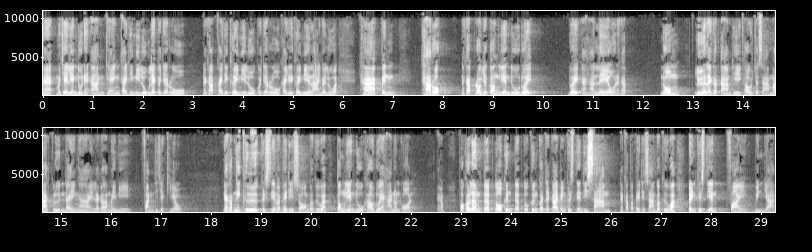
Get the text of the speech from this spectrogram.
นะไม่ใช่เลี้ยงดูในอ่านแข็งใครที่มีลูกเล็กก็จะรู้นะครับใครที่เคยมีลูกก็จะรู้ ใครที่เคยมีหลานก็รู้ว่า ถ้าเป็นทารกนะครับเราจะต้องเลี้ยงดูด้วย ด้วยอาหารเหลวนะครับ นมหรืออะไรก็ตามที่เขาจะสามารถกลืนได้ง่าย แล้วก็ไม่มีฟันที่จะเคี้ยวนะครับนี่คือคริสเตียนประเภทที่สองก็คือว่าต้องเลี้ยงดูเขาด้วยอาหารอ่อนๆนะครับพอเขาเริ่มเติบโตขึ้นเติบโตขึ้นก็จะกลายเป็นคริสเตียนที่สามนะครับประเภทที่สามก็คือว่าเป็นคริสเตียนฝ่ายวิญญาณ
